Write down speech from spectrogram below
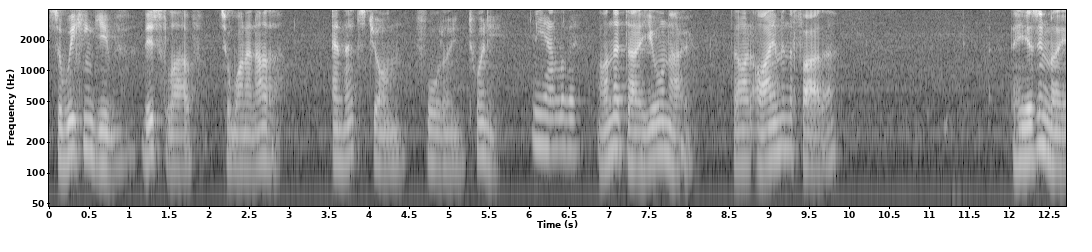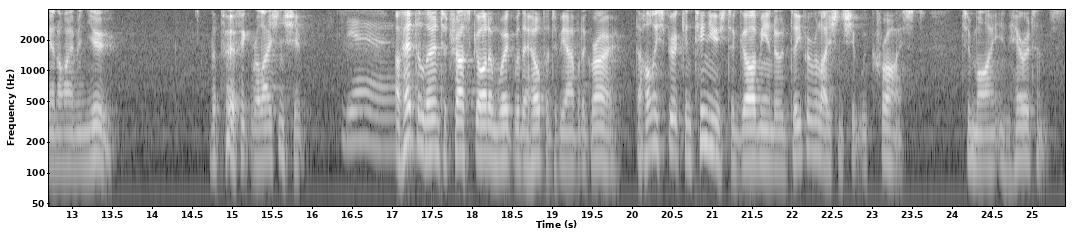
so we can give this love to one another. And that's John 14 20. yeah, I love it. On that day, you will know that I I am in the Father, He is in me, and I am in you. The perfect relationship. Yeah. I've had to learn to trust God and work with a helper to be able to grow. The Holy Spirit continues to guide me into a deeper relationship with Christ, to my inheritance,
